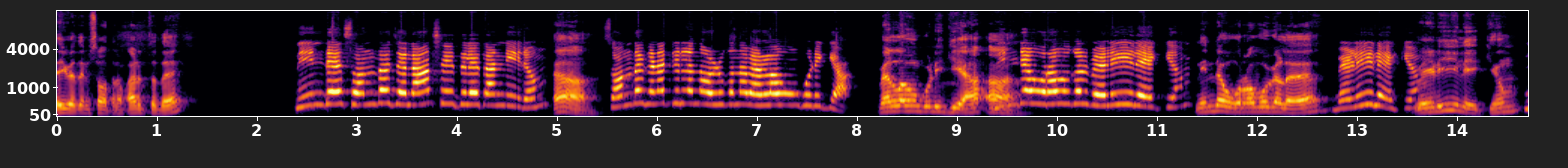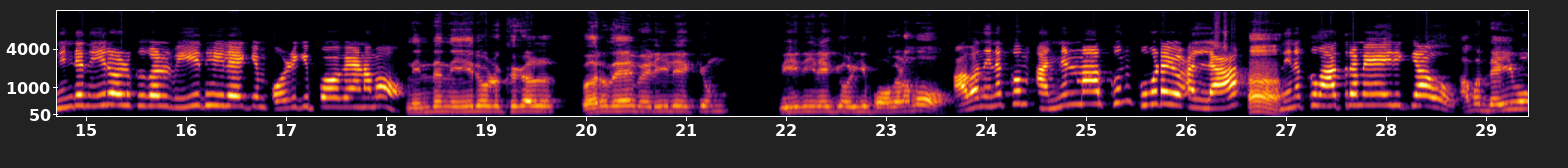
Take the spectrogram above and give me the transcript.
ദൈവത്തിന് സ്തോത്രം. അടുത്തത്. നിന്റെ സ്വന്തം ജലാശയത്തിലെ തണ്ണീരും സ്വന്തം കിണറ്റിൽ നിന്ന് ഒഴുകുന്ന വെള്ളവും കുടിക്ക. വെള്ളവും കുടിക്കുക. നിന്റെ ഉറവുകൾ വെളിയിലേക്കും നിന്റെ ഉറവുകൾ വെളിയിലേക്കും വെളിയിലേക്കും നിന്റെ നീരൊഴുക്കുകൾ വീതിയിലേക്കും ഒഴുകിപ്പോകണമോ? നിന്റെ നീരൊഴുക്കുകൾ വെറുതെ വെളിയിലേക്കും വീതിയിലേക്കും ഒഴുകി പോകണമോ? അവ നിനക്കും അന്യന്മാർക്കും കൂടെ അല്ല. നിനക്ക് മാത്രമേ ഇരിക്കാവൂ. അപ്പൊ ദൈവം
